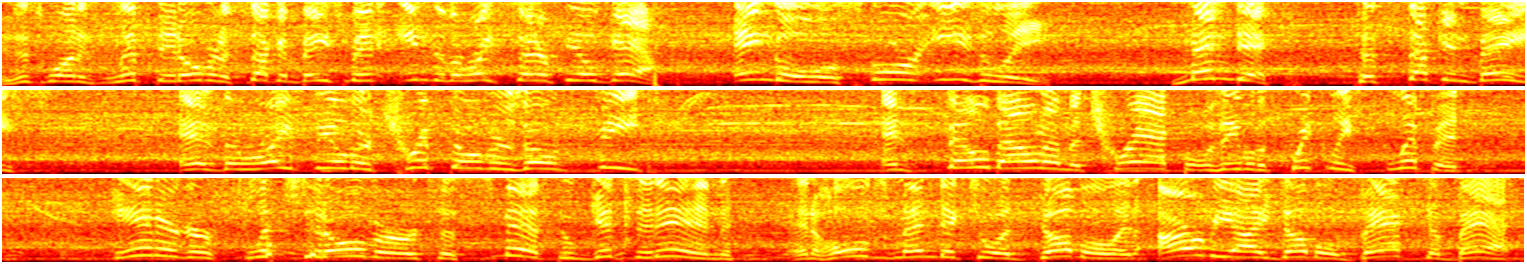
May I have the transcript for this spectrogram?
This one is lifted over to second baseman into the right center field gap. Engel will score easily. Mendick to second base as the right fielder tripped over his own feet and fell down on the track but was able to quickly flip it. Haniger flips it over to Smith, who gets it in and holds Mendick to a double, an RBI double back to back.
